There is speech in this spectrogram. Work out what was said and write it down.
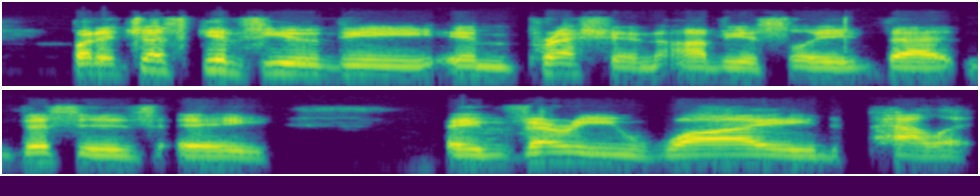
but it just gives you the impression, obviously, that this is a a very wide palette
